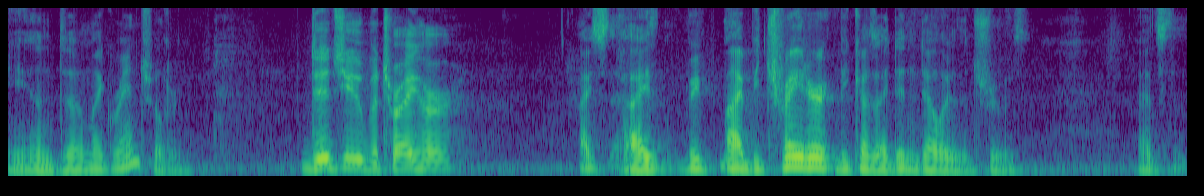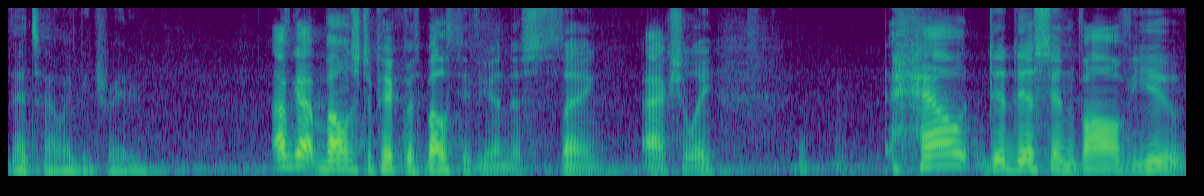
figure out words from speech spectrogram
and uh, my grandchildren. Did you betray her? I, I I betrayed her because I didn't tell her the truth. That's, that's how I betrayed her. I've got bones to pick with both of you in this thing, actually. How did this involve you?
